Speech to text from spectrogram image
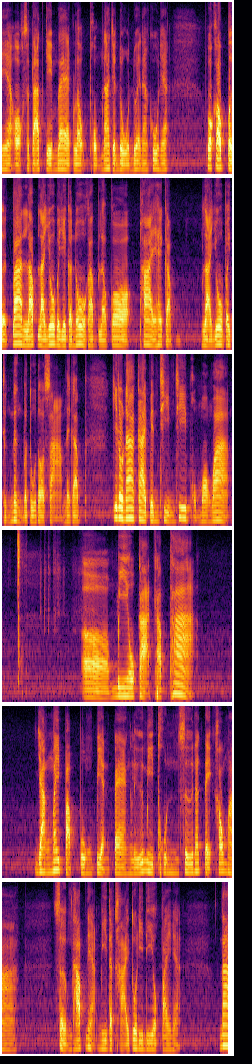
เนี่ยออกสตาร์ทเกมแรกแล้วผมน่าจะโดนด้วยนะคู่นี้พวกเขาเปิดบ้านรับลาโยบเยกาโนครับแล้วก็พ่ายให้กับลาโยไปถึง 1 ประตูต่อ3นะครับกิโลนากลายเป็นทีมที่ผมมองว่า เอ่อมีโอกาสครับถ้ายังไม่ปรับปรุงเปลี่ยนแปลง หรือมีทุนซื้อนักเตะเข้ามาเสริมทัพเนี่ยมีแต่ขายตัวดีๆออกไปเนี่ยน่า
